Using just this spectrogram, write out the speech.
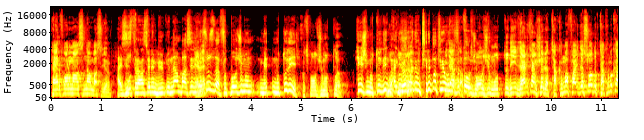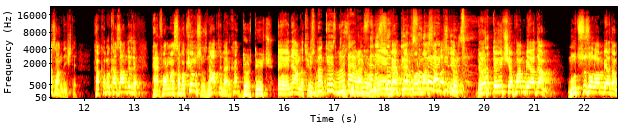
performansından bahsediyorum. Hayır siz Bu transferin büyüklüğünden bahsediyorsunuz da futbolcu mu, met- mutlu değil. futbolcu mutlu. Hiç mutlu değil. ben Mutlu görmedim mu? trip atıyor Bir bunu dakika, futbolcu. futbolcu mutlu değil derken şöyle takıma faydası olduk. Takımı kazandı işte. Takımı kazandırdı. Performansa bakıyor musunuz? Ne yaptı Berkan? 4'te 3. Ee, ne anlatıyorsun Biz bana? bakıyoruz Murat abi. Sen Ee, size ben bakıyor musun onu performansa merak bahsediyorum. ediyoruz. Dörtte üç yapan bir adam, mutsuz olan bir adam,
